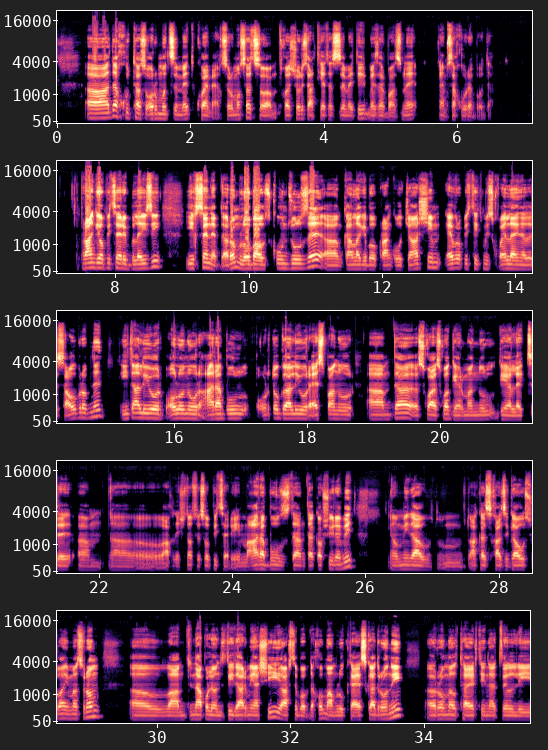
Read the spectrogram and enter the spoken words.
და 540-ზე მეტ ქვემეხს, რომელსაც სხვა შორის 10000-ზე მეტი მეზარბაზმე ემსახურებოდა. ფრანგი ოფიცერი ბლეიზი იხსენებდა, რომ ლობაუს კუნძულზე განლაგებულ ფრანგულ ჯარში ევროპის თითქმის ყველა ენაზე საუბრობდნენ: იტალიურ, პოლონურ, არაბულ, პორტუგალიურ, ესპანურ და სხვა სხვა გერმანულ დიალექტზე აღნიშნავს ეს ოფიცერი. იმ არაბულსთან დაკავშირებით მინდა აკაც ხაზი გაუსვა იმას, რომ ნაპოლეონის დიდ არმიაში არსებობდა ხო მამლუქთა ესკადრონი, რომელთა ერთი ნაწილი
